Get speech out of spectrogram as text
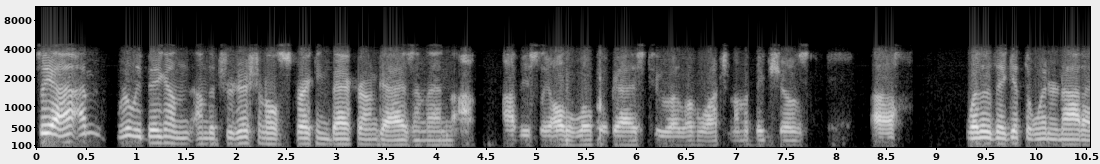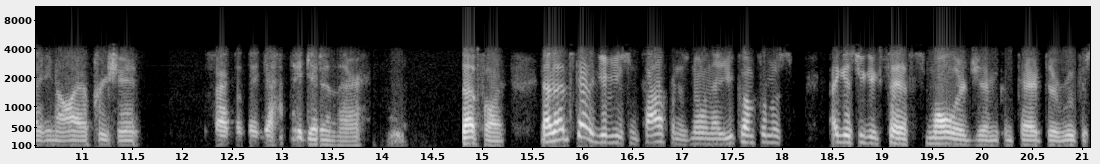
so yeah, I- I'm really big on on the traditional striking background guys, and then uh, obviously all the local guys too. I love watching on the big shows. Uh, whether they get the win or not, I you know I appreciate fact that they got they get in there. Definitely. Now that's got to give you some confidence knowing that you come from a, I guess you could say a smaller gym compared to Rufus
